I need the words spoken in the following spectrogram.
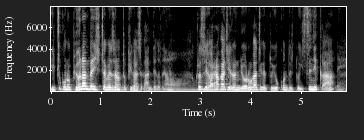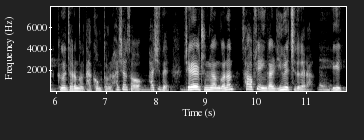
입주권으로 변환된 시점에서는 또 비과세가 안 되거든요. 어. 그래서 여러 가지 이런 여러 가지 또 요건들이 또 있으니까 네. 그건 저런 걸 다 검토를 하셔서 음. 하시되 제일 중요한 거는 사업시행 인가를 이후에 취득해라. 네. 이게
